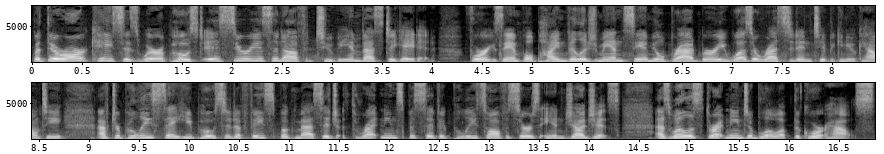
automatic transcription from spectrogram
But there are cases where a post is serious enough to be investigated. For example, Pine Village man Samuel Bradbury was arrested in Tippecanoe County after police say he posted a Facebook message threatening specific police officers and judges, as well as threatening to blow up the courthouse.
